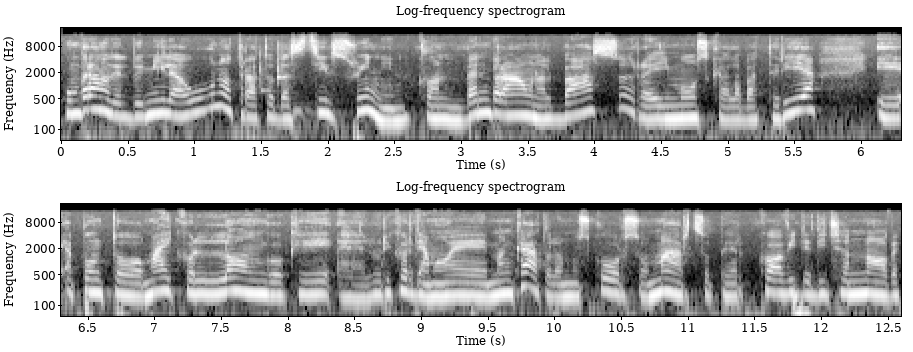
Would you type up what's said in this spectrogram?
un brano del 2001 tratto da Steel Swinging con Ben Brown al basso, Ray Mosca alla batteria e appunto Michael Longo che eh, lo ricordiamo è mancato l'anno scorso a marzo per Covid-19,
